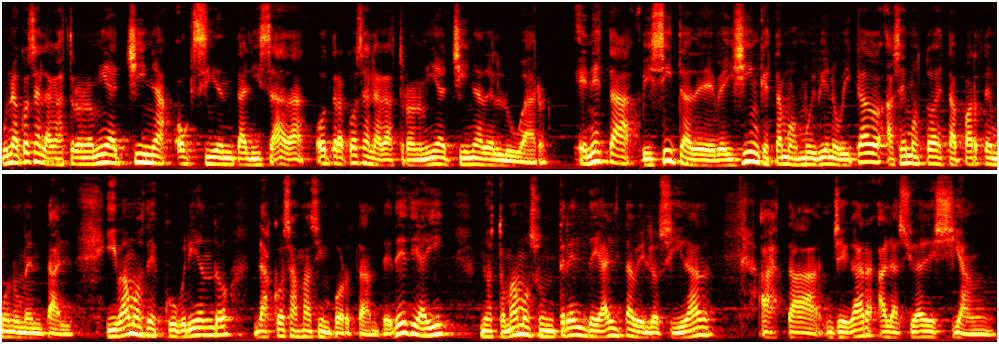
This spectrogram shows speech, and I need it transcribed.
Una cosa es la gastronomía china occidentalizada, otra cosa es la gastronomía china del lugar. En esta visita de Beijing, que estamos muy bien ubicados, hacemos toda esta parte monumental y vamos descubriendo las cosas más importantes. Desde ahí nos tomamos un tren de alta velocidad hasta llegar a la ciudad de Xi'an.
